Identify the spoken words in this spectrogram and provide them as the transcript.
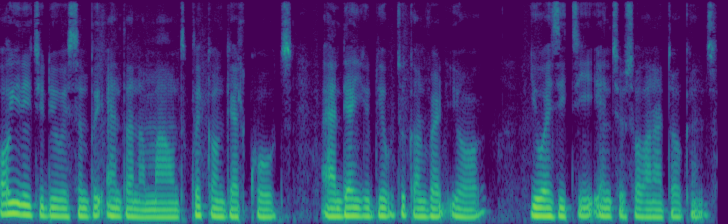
all you need to do is simply enter an amount, click on get quotes, and then you'll be able to convert your USDT into Solana tokens.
